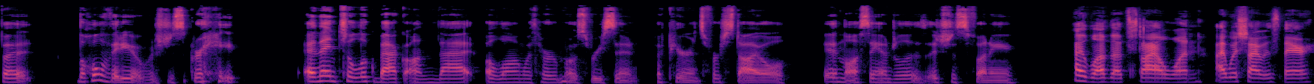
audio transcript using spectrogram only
But the whole video was just great. And then to look back on that along with her most recent appearance for Style in Los Angeles, it's just funny. I love that style one. I wish I was there.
